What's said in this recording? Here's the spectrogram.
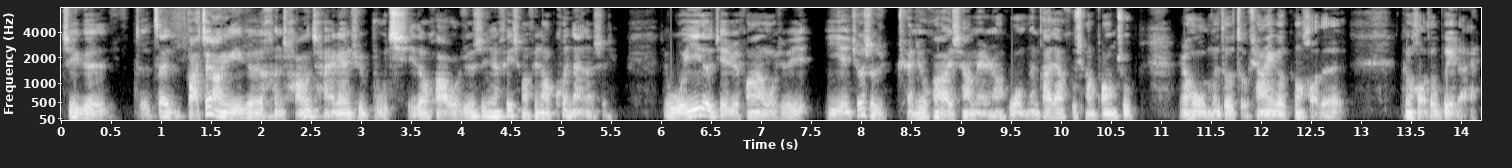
这个呃再把这样一个很长的产业链去补齐的话，我觉得是一件非常非常困难的事情。就唯一的解决方案，我觉得也也就是全球化下面，然后我们大家互相帮助，然后我们都走向一个更好的、更好的未来。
